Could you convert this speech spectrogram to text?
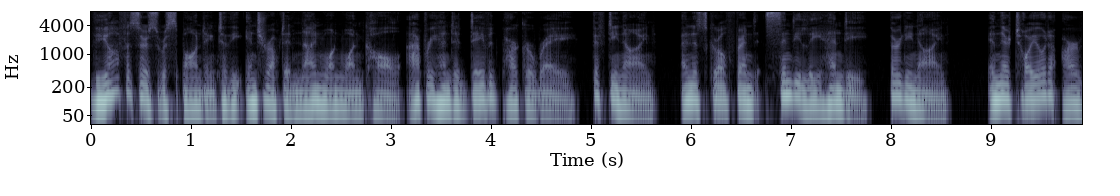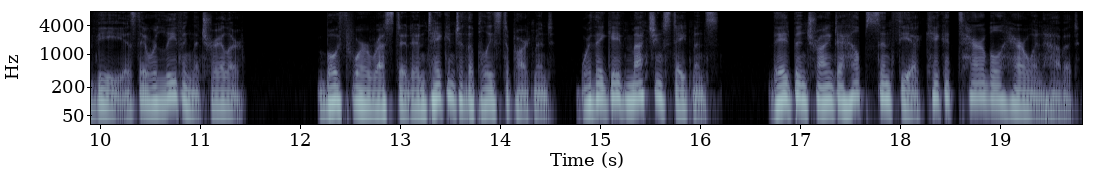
The officers responding to the interrupted 911 call apprehended David Parker Ray, 59, and his girlfriend Cindy Lee Hendy, 39, in their Toyota RV as they were leaving the trailer. Both were arrested and taken to the police department, where they gave matching statements. They had been trying to help Cynthia kick a terrible heroin habit.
